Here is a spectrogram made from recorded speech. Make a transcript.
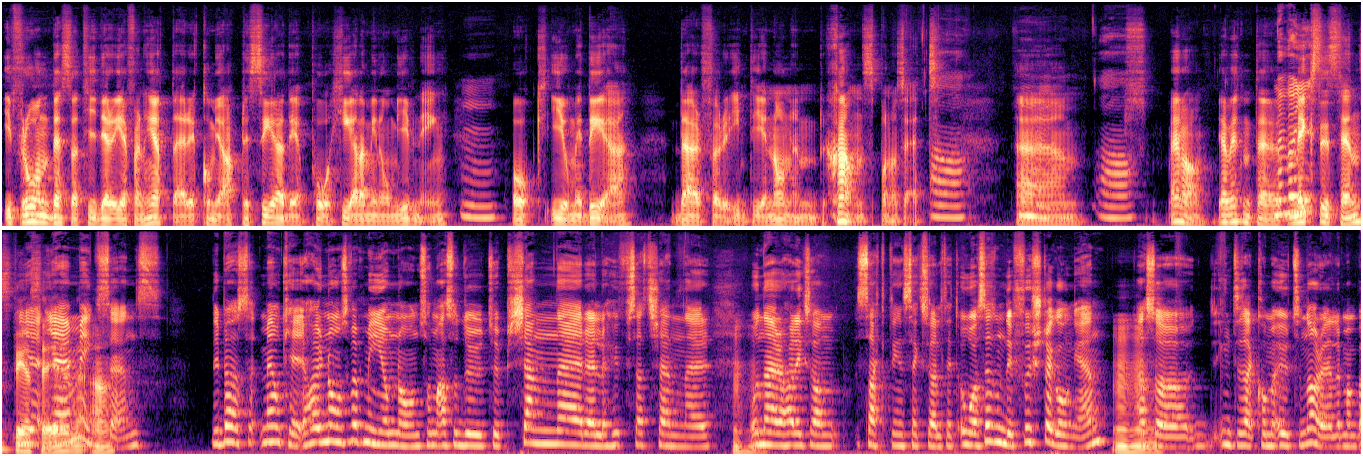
ifrån dessa tidigare erfarenheter kommer jag applicera det på hela min omgivning. Mm. Och i och med det därför inte ge någon en chans på något sätt. Ja. Ehm, Ja, jag vet inte. Men Makes it sense det jag Ja, säger? ja, eller? makes Ja. sense. Det så- men okej, har du någonsin varit med om någon som alltså, du typ känner eller hyfsat känner Mhm. och när du har liksom sagt din sexualitet, oavsett om det är första gången, Mhm. alltså inte så här komma ut scenario eller man,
